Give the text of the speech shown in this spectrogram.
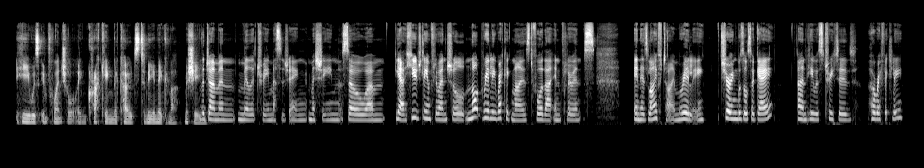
he was influential in cracking the codes to the Enigma machine. The German military messaging machine. So, um, yeah, hugely influential, not really recognized for that influence in his lifetime, really. Turing was also gay and he was treated horrifically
